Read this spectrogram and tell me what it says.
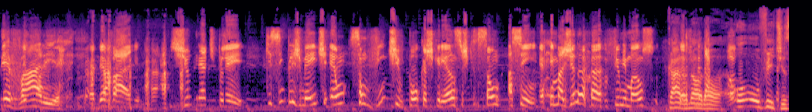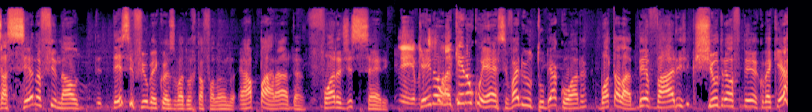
Beware. É Beware. Children at Play. Que simplesmente é um, são 20 e poucas crianças que são, assim, é, imagina filme manso. Cara, né, não, não. Ô, Vites, a cena final desse filme aí que o Exumador tá falando é uma parada fora de série. É, Quem não, foda. quem não conhece, vai no YouTube agora, bota lá, Bevari Children of the... Como é que é?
